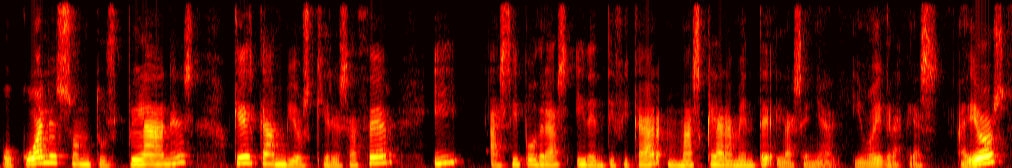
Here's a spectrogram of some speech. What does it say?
o cuáles son tus planes, qué cambios quieres hacer y así podrás identificar más claramente la señal. Y hoy, gracias a Dios,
